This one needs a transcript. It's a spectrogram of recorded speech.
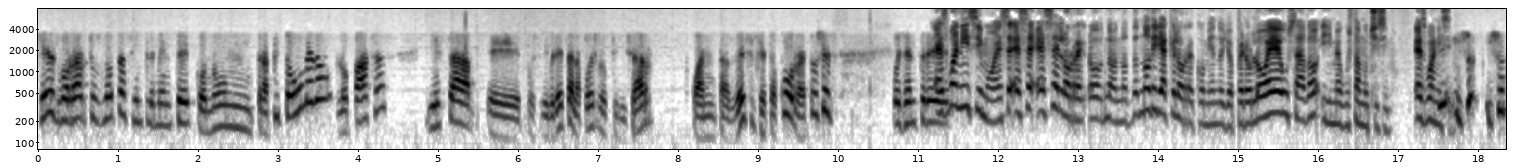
¿quieres borrar tus notas? Simplemente con un trapito húmedo lo pasas y esta eh, pues libreta la puedes reutilizar cuantas veces se te ocurra. Entonces, pues entre... Es buenísimo, ese, ese, ese lo re- oh, no, no, no diría que lo recomiendo yo, pero lo he usado y me gusta muchísimo. Es Sí, buenísimo. y, son, y son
